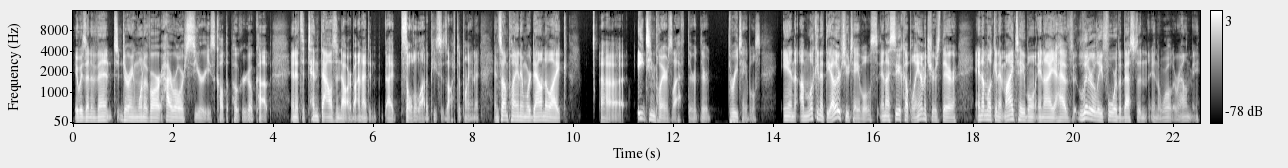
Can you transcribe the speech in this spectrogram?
It was an event during one of our high roller series called the PokerGo Cup, and it's a ten thousand dollar buy. And I didn't. I sold a lot of pieces off to playing it, and so I'm playing, and we're down to like uh, eighteen players left. There, there are three tables. And I'm looking at the other two tables and I see a couple amateurs there. And I'm looking at my table and I have literally four of the best in, in the world around me.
